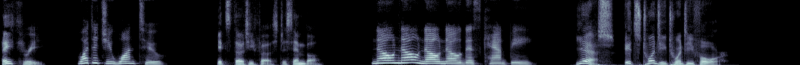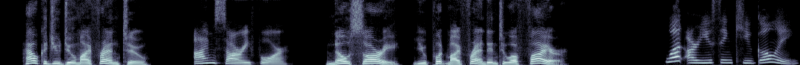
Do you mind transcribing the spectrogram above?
Hey 3. What did you want to? It's 31st December. No, no, no, no, this can't be. Yes, it's 2024. How could you do my friend to? I'm sorry for. No sorry, you put my friend into a fire. What are you think you going?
